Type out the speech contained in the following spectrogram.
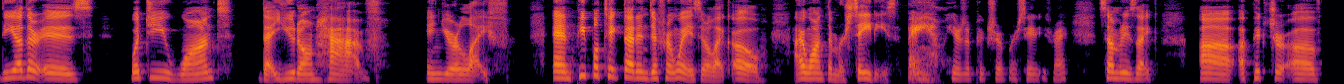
The other is, what do you want that you don't have in your life? And people take that in different ways. They're like, oh, I want the Mercedes. Bam, here's a picture of Mercedes, right? Somebody's like, uh, a picture of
